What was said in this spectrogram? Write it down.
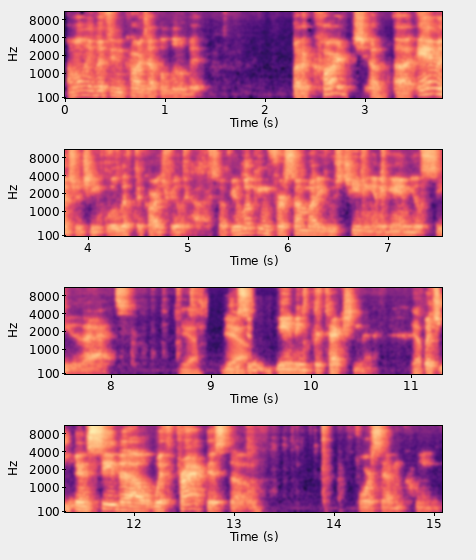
I'm only lifting the cards up a little bit. But a card, uh, uh, amateur cheat will lift the cards really high. So if you're looking for somebody who's cheating in a game, you'll see that. Yeah. Yeah. Some gaming protection there. Yep. But you can see though, with practice though, four seven queen.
